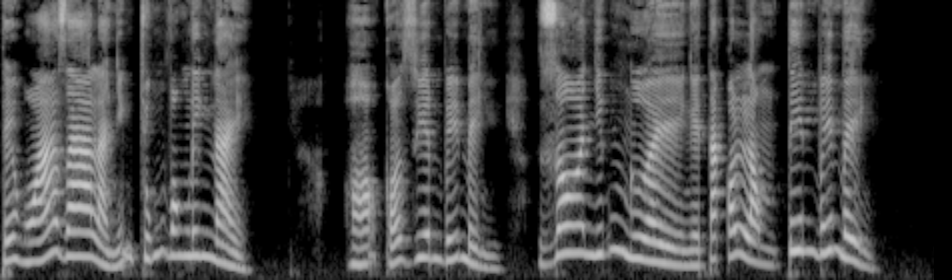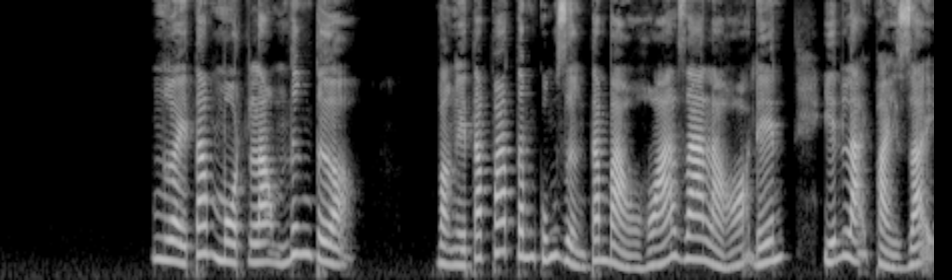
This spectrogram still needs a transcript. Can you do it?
Thế hóa ra là những chúng vong linh này, họ có duyên với mình do những người người ta có lòng tin với mình. Người ta một lòng nương tựa và người ta phát tâm cúng dường tam bảo hóa ra là họ đến. Yến lại phải dạy.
